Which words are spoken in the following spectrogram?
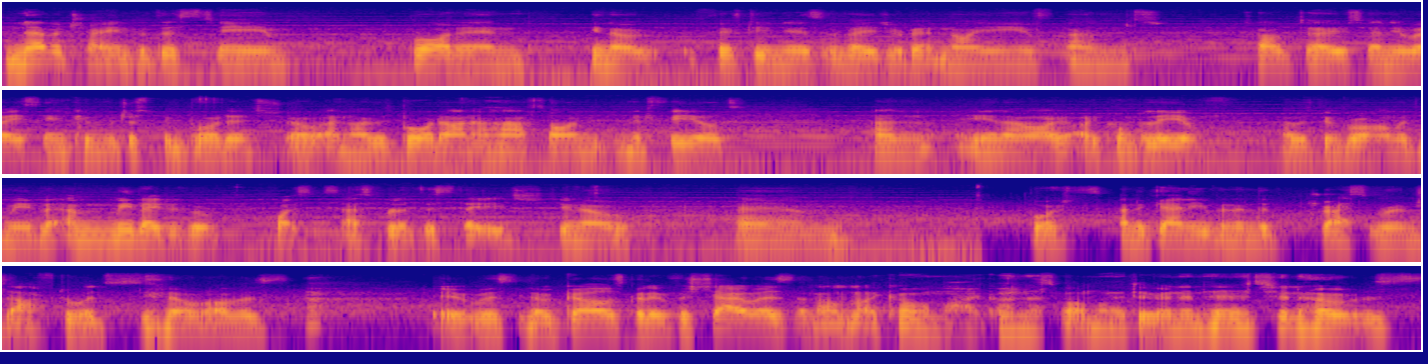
Never trained with this team. Brought in, you know, 15 years of age, a bit naive and tugged out anyway, thinking we'd just been brought in to show. And I was brought on at half time midfield. And, you know, I, I couldn't believe I was being brought on with Meath. And Meath ladies were quite successful at this stage, you know. Um, but, and again, even in the dressing rooms afterwards, you know, I was it was, you know, girls going in for showers, and I'm like, oh my goodness, what am I doing in here? Do you know, it was,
